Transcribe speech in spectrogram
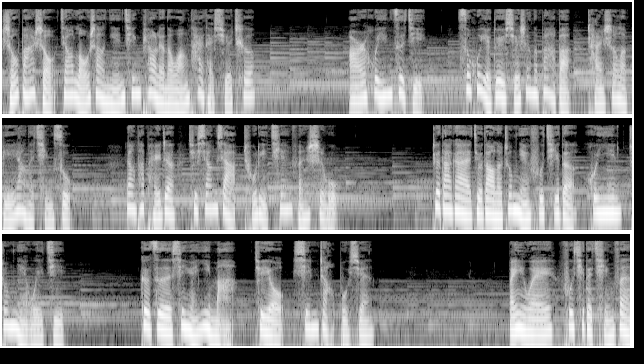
手把手教楼上年轻漂亮的王太太学车，而慧英自己，似乎也对学生的爸爸产生了别样的情愫。让他陪着去乡下处理迁坟事务。这大概就到了中年夫妻的婚姻中年危机。各自心猿意马，却又心照不宣。本以为夫妻的情分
